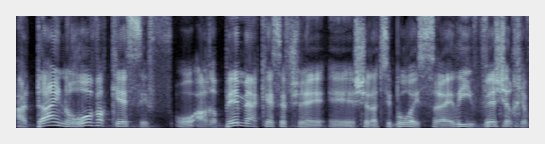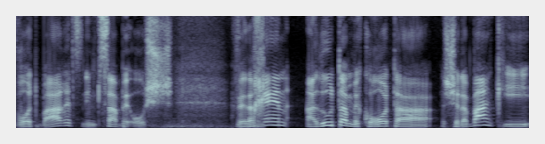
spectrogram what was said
עדיין רוב הכסף, או הרבה מהכסף ש, אה, של הציבור הישראלי ושל חברות בארץ נמצא בעו"ש. ולכן עלות המקורות של הבנק היא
